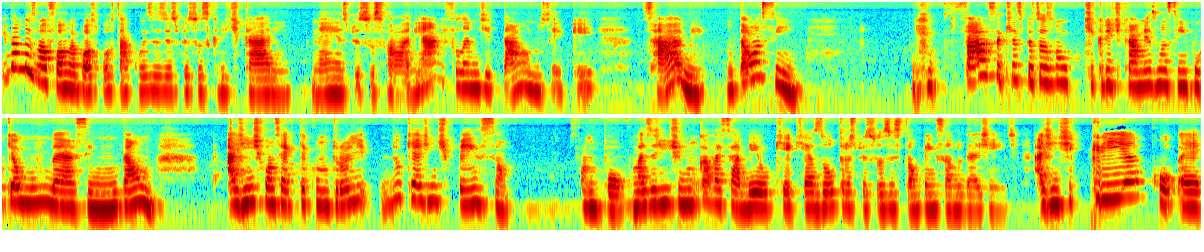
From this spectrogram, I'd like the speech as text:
E da mesma forma eu posso postar coisas e as pessoas criticarem, né? As pessoas falarem, ah, fulano de tal, não sei o quê, sabe? Então, assim, faça que as pessoas vão te criticar mesmo assim, porque o mundo é assim. Então, a gente consegue ter controle do que a gente pensa um pouco, mas a gente nunca vai saber o que que as outras pessoas estão pensando da gente. A gente cria é,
